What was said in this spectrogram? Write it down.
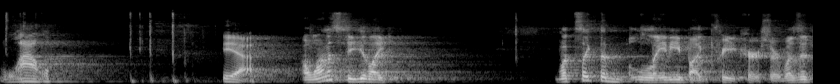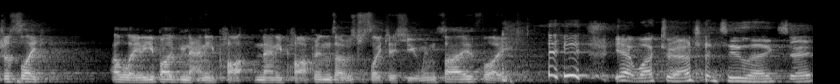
Wow. Yeah. I want to see like what's like the ladybug precursor? Was it just like a ladybug nanny pop nanny poppins that was just like a human size? Like Yeah, walked around on two legs, right?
